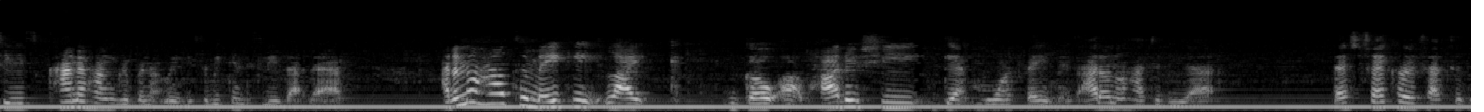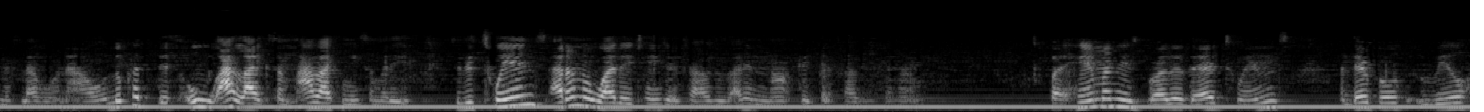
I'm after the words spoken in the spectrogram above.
She's kind of hungry, but not really, so we can just leave that there. I don't know how to make it like go up. How does she get more famous? I don't know how to do that. Let's check her attractiveness level now. Look at this. Oh, I like some. I like me some of these. So the twins, I don't know why they changed their trousers. I did not pick their trousers for him. But him and his brother, they're twins, and they're both real.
